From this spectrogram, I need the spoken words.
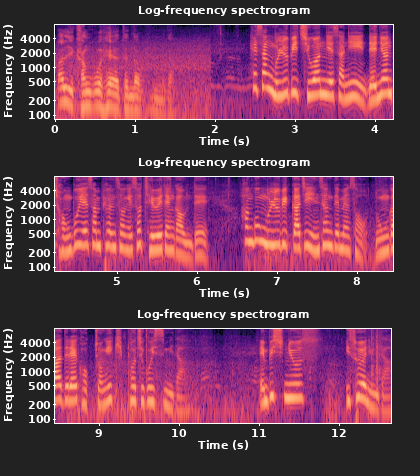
빨리 강구해야 된다고 봅니다. 해상 물류비 지원 예산이 내년 정부 예산 편성에서 제외된 가운데 항공 물류비까지 인상되면서 농가들의 걱정이 깊어지고 있습니다. MBC 뉴스 이소연입니다.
